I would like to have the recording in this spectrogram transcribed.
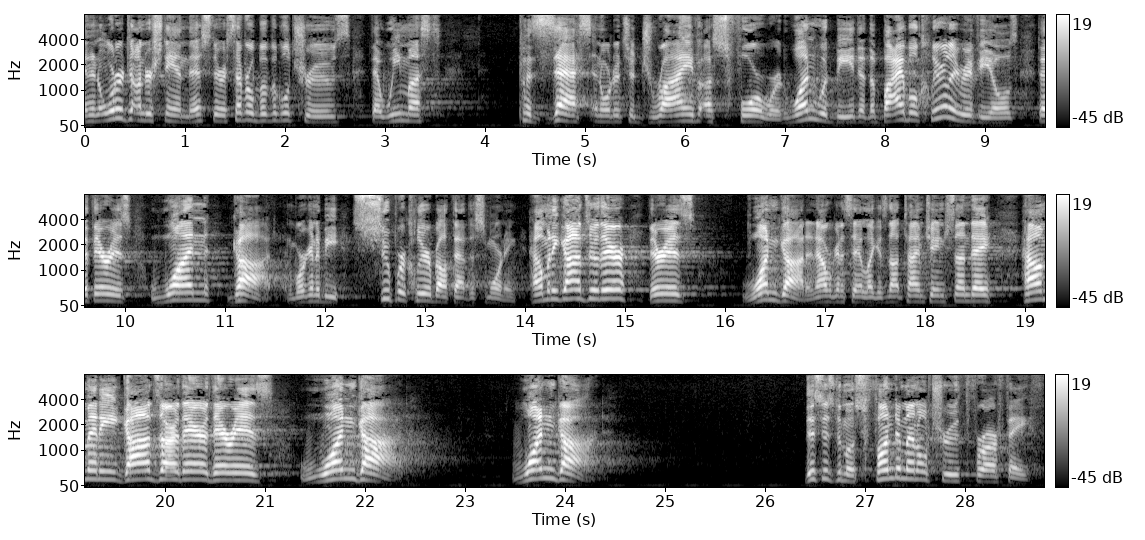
And in order to understand this, there are several biblical truths that we must possess in order to drive us forward. One would be that the Bible clearly reveals that there is one God. And we're going to be super clear about that this morning. How many gods are there? There is one God. And now we're going to say it like it's not Time Change Sunday. How many gods are there? There is one God. One God. This is the most fundamental truth for our faith.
